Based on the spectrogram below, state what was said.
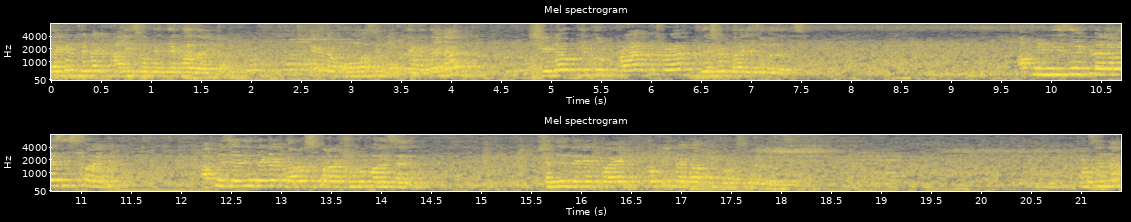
দেখেন যেটা খালি চোখে দেখা যায় না একটা মৌমাছির মুখ থেকে তাই না সেটাও কিন্তু ট্রাক দেশের বাইরে চলে যাচ্ছে। আপনি নিজে প্যারালাইসিস করেন। আপনি যেদিন থেকে খরচ করা শুরু করেছেন, সেদিন থেকে কয়েক কোটি টাকা আপনি খরচ করে যাচ্ছেন করছেন না?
